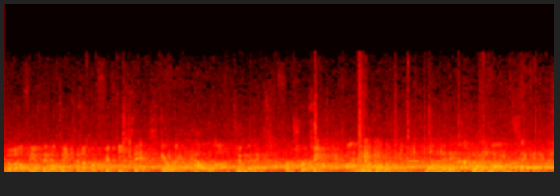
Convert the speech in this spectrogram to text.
Philadelphia penalty to number 56, Erik Haula. Two minutes for tripping. Time of penalty, 1 minute 29 seconds.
